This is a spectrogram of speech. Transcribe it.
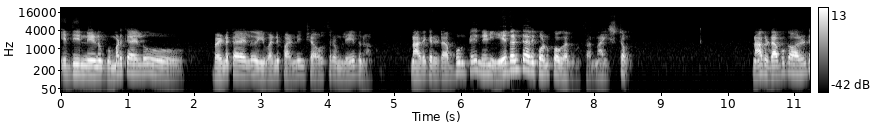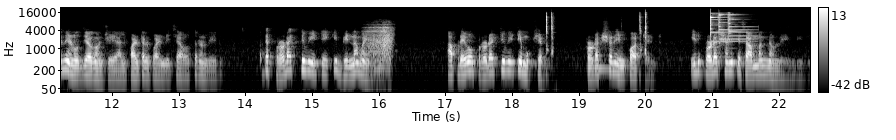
ఇది నేను గుమ్మడికాయలు బెండకాయలు ఇవన్నీ పండించే అవసరం లేదు నాకు. నా దగ్గర డబ్బు ఉంటే నేను ఏదంటే అది కొనుక్కోగలుగుతాను. నా ఇష్టం. నాకు డబ్బు కావాలంటే నేను ఉద్యోగం చేయాలి. పంటలు పండించే అవసరం లేదు. అంటే ప్రొడక్టివిటీకి భిన్నమైంది అప్పుడేమో ప్రొడక్టివిటీ ముఖ్యం. ప్రొడక్షన్ ఇంపార్టెంట్ ఇది ప్రొడక్షన్కి సంబంధం లేనిది ఇది.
